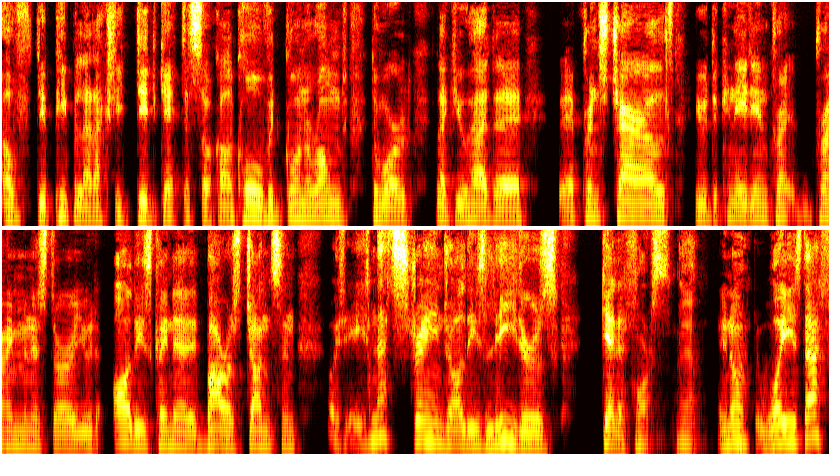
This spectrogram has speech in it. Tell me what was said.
of the people that actually did get this so-called covid going around the world like you had uh, uh, Prince Charles, you had the Canadian Prime Minister, you had all these kind of Boris Johnson. Isn't that strange? All these leaders get it. Of course, yeah. You know why is that?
